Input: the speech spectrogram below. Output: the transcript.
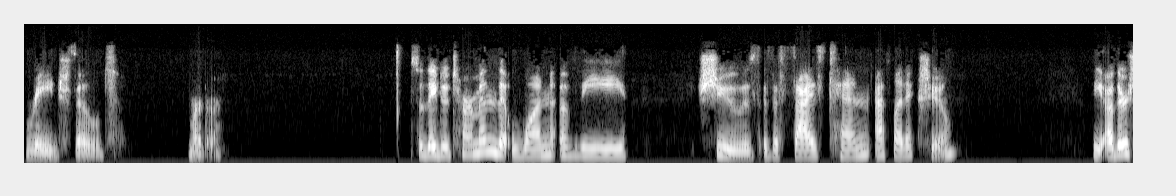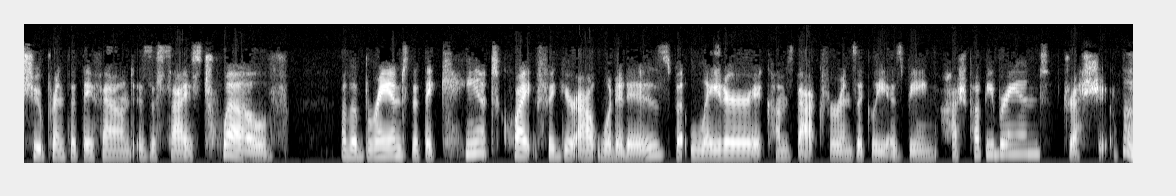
rage filled murder. So they determined that one of the shoes is a size 10 athletic shoe. The other shoe print that they found is a size 12 of a brand that they can't quite figure out what it is, but later it comes back forensically as being Hush Puppy brand dress shoe. Hmm.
